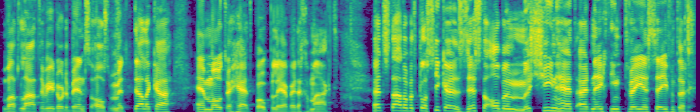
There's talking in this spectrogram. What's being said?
wat later weer door de bands als Metallica en Motorhead populair werden gemaakt. Het staat op het klassieke zesde album Machine Head uit 1972...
